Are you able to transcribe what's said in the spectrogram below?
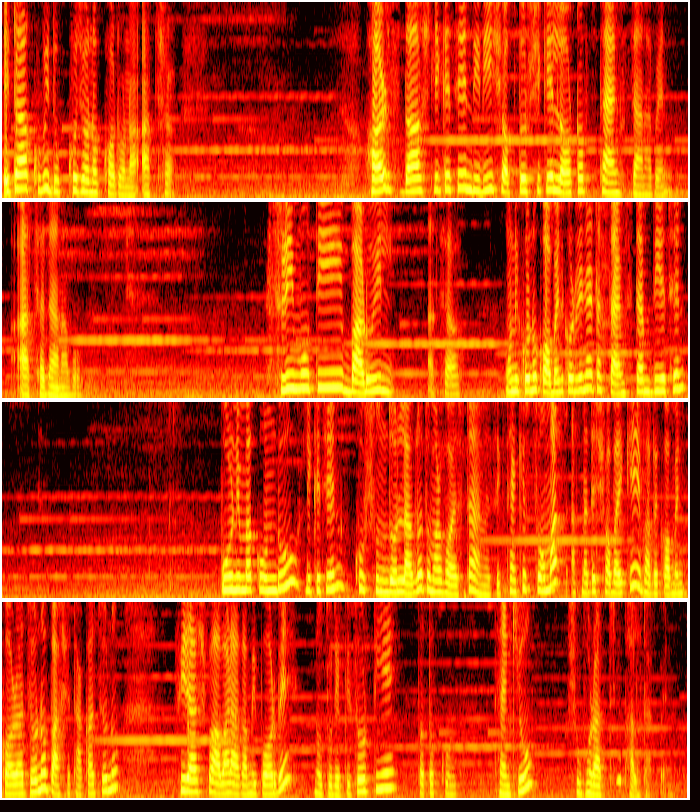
এটা খুবই দুঃখজনক ঘটনা। আচ্ছা। হর্ষ দাস লিখেছেন, দিদি সপ্তর্ষিকে লট অফ থ্যাঙ্কস জানাবেন। আচ্ছা জানাব। শ্রীমতী বারুই আচ্ছা উনি কোনো কমেন্ট করেন একটা স্ট্যাম্প স্ট্যাম্প দিয়েছেন। পূর্ণিমা কুণ্ডু লিখেছেন, খুব সুন্দর লাগল তোমার ভয়েসটা amazing thank you so much আপনাদের সবাইকে এভাবে কমেন্ট করার জন্য, পাশে থাকার জন্য, ফিরে আসব আবার আগামী পর্বে নতুন এপিসোড নিয়ে। ততক্ষণ থ্যাংক ইউ শুভরাত্রি, ভালো থাকবেন।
